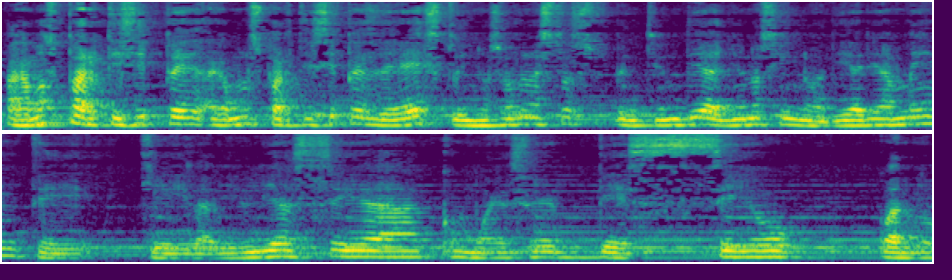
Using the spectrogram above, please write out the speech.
hagamos partícipes, hagamos partícipes de esto y no solo en estos 21 días de ayuno, sino diariamente, que la Biblia sea como ese deseo cuando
